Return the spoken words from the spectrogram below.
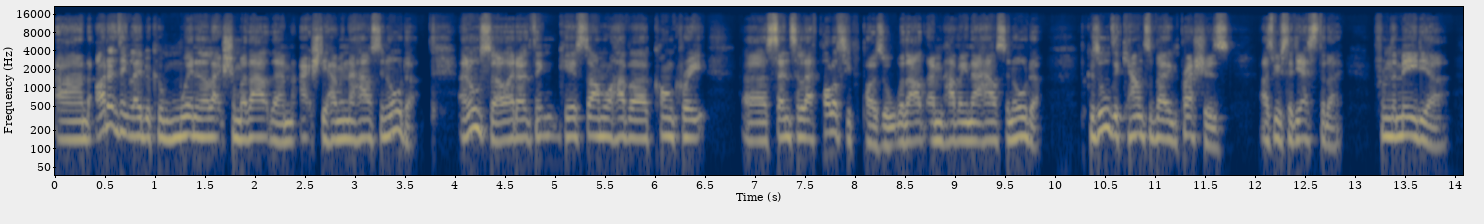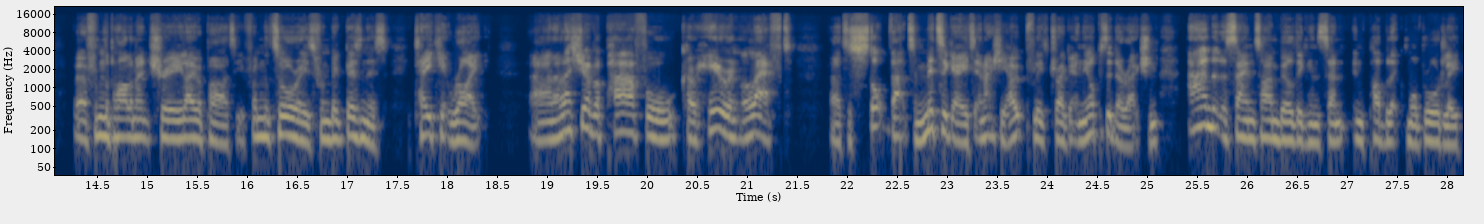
and I don't think Labour can win an election without them actually having the House in order. And also, I don't think Keir Starmer will have a concrete uh, centre left policy proposal without them having their House in order. Because all the countervailing pressures, as we said yesterday, from the media, uh, from the Parliamentary Labour Party, from the Tories, from big business, take it right. And unless you have a powerful, coherent left uh, to stop that, to mitigate it, and actually hopefully to drag it in the opposite direction, and at the same time building consent in public more broadly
